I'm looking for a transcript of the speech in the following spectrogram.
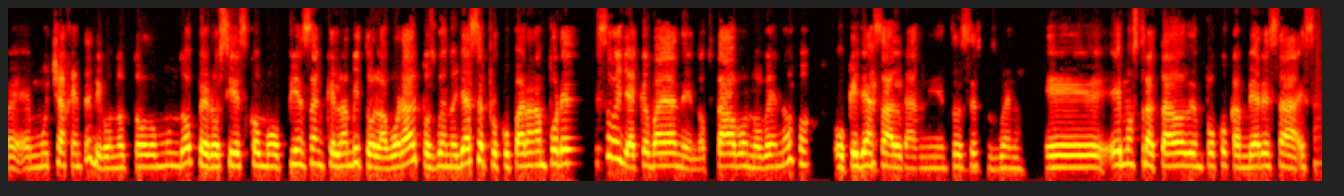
eh, mucha gente, digo, no todo mundo, pero sí es como piensan que el ámbito laboral, pues bueno, ya se preocuparán por eso, ya que vayan en octavo, noveno, o que ya salgan. Y entonces, pues bueno, hemos tratado de un poco cambiar esa, esa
